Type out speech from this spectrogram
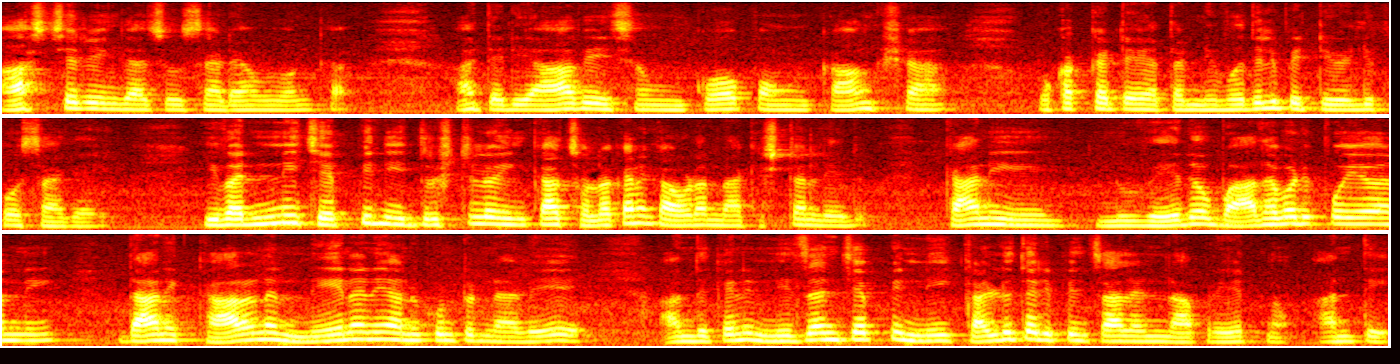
ఆశ్చర్యంగా చూశాడు ఆమె వంక. అతడి ఆవేశం కోపం కాంక్ష ఒక్కొక్కటే అతన్ని వదిలిపెట్టి వెళ్ళిపోసాగాయి. ఇవన్నీ చెప్పి నీ దృష్టిలో ఇంకా చులకన కావడం నాకు ఇష్టం లేదు. కానీ నువ్వేదో బాధపడిపోయావని దానికి కారణం నేనని అనుకుంటున్నావే. అందుకని నిజం చెప్పి నీ కళ్ళు తెరిపించాలని నా ప్రయత్నం. అంతే.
